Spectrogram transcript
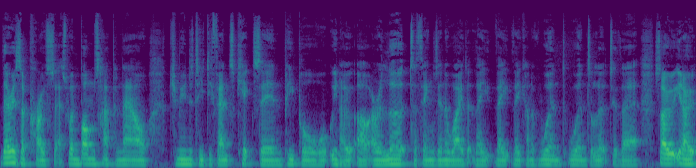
there is a process. When bombs happen now, community defence kicks in. People, you know, are, are, alert to things in a way that they, they, they kind of weren't weren't alert to there. So you know,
